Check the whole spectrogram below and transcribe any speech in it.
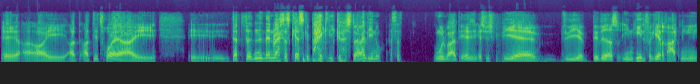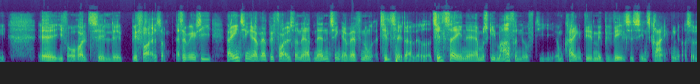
Øh, og, og, øh, og det tror jeg, øh, øh, der, den, den værktøjskasse skal bare ikke lige gøre større lige nu. Altså, umiddelbart. Jeg, jeg synes, vi, er, vi er os i en helt forkert retning i, øh, i forhold til øh, beføjelser. Altså man kan sige, der er en ting er, hvad beføjelserne er, den anden ting er, hvad for nogle tiltag, der er lavet. Og tiltagene er måske meget fornuftige omkring det med bevægelsesindskrænkninger osv.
